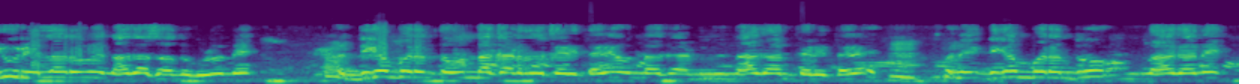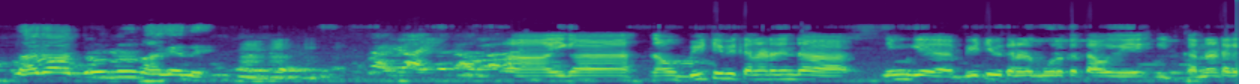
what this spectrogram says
ಇವರೆಲ್ಲರೂ ನಾಗಾ ಸಾಧುಗಳನ್ನೇ ದಿಗಂಬರ್ ಅಂತ ಒಂದ್ ಅಖಾಡದಲ್ಲಿ ಕರೀತಾರೆ ಒಂದ್ ಅಖಾಡದಲ್ಲಿ ನಾಗ ಅಂತ ಕರೀತಾರೆ. ಕೊನೆಗೆ ದಿಗಂಬರ್ ಅಂದ್ರು ನಾಗಾನೆ ನಾಗ ಅಂದ್ರು ನಾಗನೇ. ಈಗ ನಾವು ಬಿ ಟಿವಿ ಕನ್ನಡದಿಂದ ನಿಮ್ಗೆ ಬಿ ಟಿವಿ ಕನ್ನಡ ಮೂಲಕ ತಾವು ಈ ಕರ್ನಾಟಕ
